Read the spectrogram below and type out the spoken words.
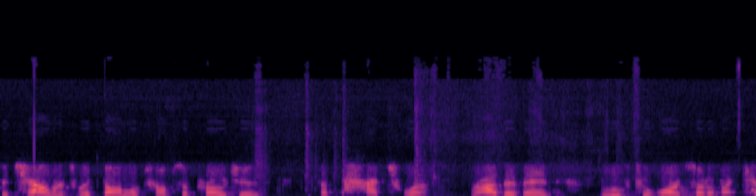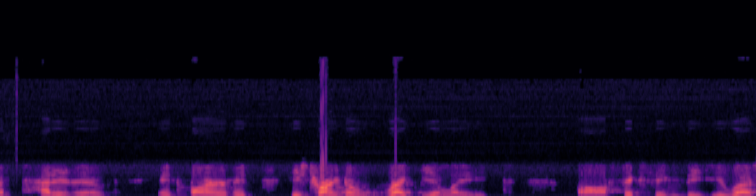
The challenge with Donald Trump's approach is it's a patchwork. Rather than move towards sort of a competitive environment, he's trying to regulate uh, fixing the U.S.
